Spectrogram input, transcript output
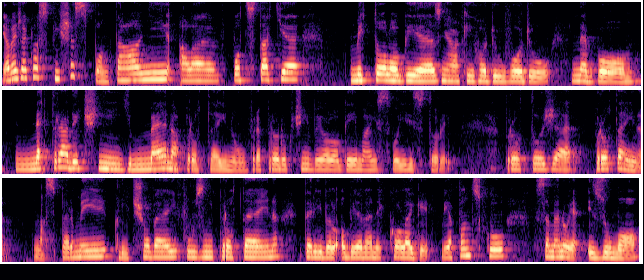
Já bych řekla spíše spontánní, ale v podstatě mytologie z nějakého důvodu nebo netradiční jména proteinů v reprodukční biologii mají svoji historii. Protože protein na spermii, klíčový fúzní protein, který byl objeven kolegy v Japonsku, se jmenuje Izumo,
